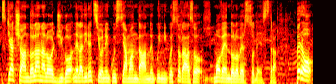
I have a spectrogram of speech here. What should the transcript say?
schiacciando l'analogico nella direzione in cui stiamo andando, quindi in questo caso muovendolo verso destra. Però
